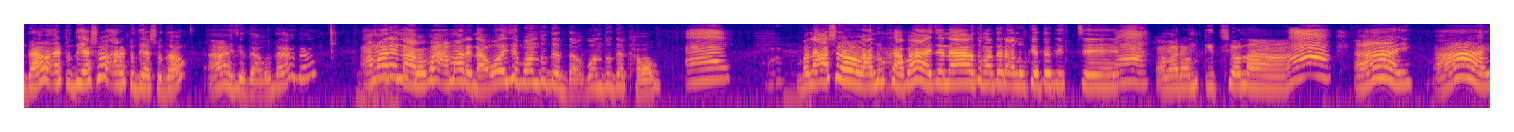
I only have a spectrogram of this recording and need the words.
দাও একটু দিয়ে আসো আর একটু দিয়ে আসো দাও। এই যে দাও দাও দাও। আমারে না বাবা আমারে না। ওই যে বন্ধুদের দাও বন্ধুদের খাওয়াও। বলে, আসো, আলু খাবা। এই যে না তোমাদের আলু খেতে দিচ্ছে। আমার অঙ্কিত সোনা আয় আয়?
